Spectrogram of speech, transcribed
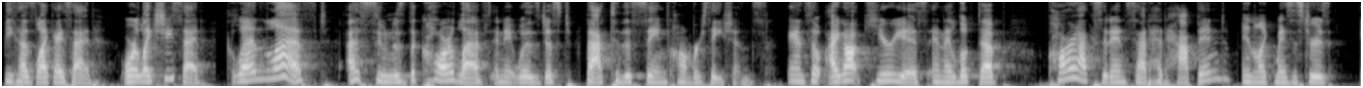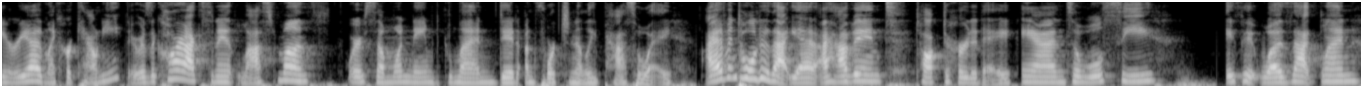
because, like I said, or like she said, Glenn left as soon as the car left, and it was just back to the same conversations. And so I got curious and I looked up car accidents that had happened in like my sister's area and like her county. There was a car accident last month where someone named Glenn did unfortunately pass away. I haven't told her that yet. I haven't talked to her today. And so we'll see if it was that Glenn.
